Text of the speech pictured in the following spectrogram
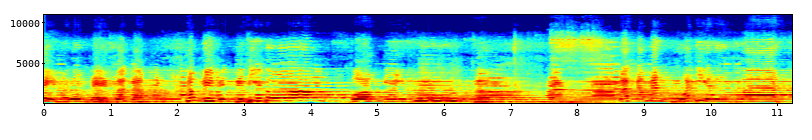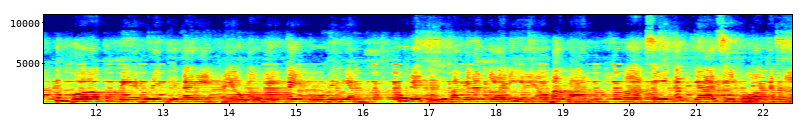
ว้มาเริ่มแรกฟักดำทำให้เป็นพิธีทองของดีคู่คำปักดำนั้นหัวที่เริ่มว่าคุณพ่อคุณแม่ผู้ใดถือใจให้เอาเราให้ใกล้ตัวไปเลี้ยงผู้ใดถือพาไปนั่งกรณีให้เอาผ้าหวานหมากสีคำยาสีกอดขันหา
